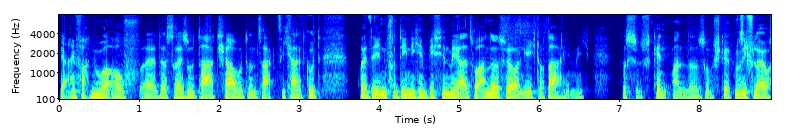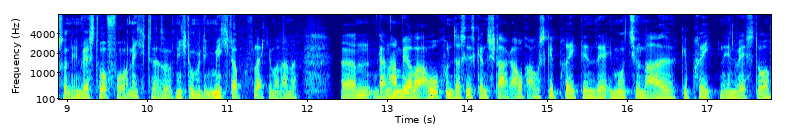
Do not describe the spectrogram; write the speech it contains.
der einfach nur auf das Resultat schaut und sagt sich halt gut, bei denen verdiene ich ein bisschen mehr als woanders, ja, dann gehe ich doch dahin nicht. Das, das kennt man, so stellt man sich vielleicht auch so einen Investor vor, nicht? Also nicht unbedingt mich, aber vielleicht jemand anders. Ähm, dann haben wir aber auch, und das ist ganz stark auch ausgeprägt, den sehr emotional geprägten Investor,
